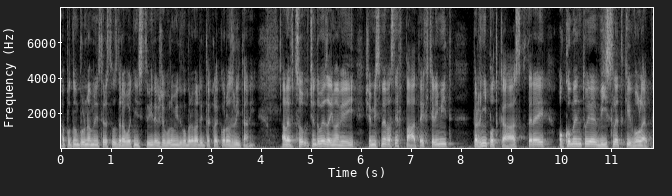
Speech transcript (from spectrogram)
a potom budu na ministerstvo zdravotnictví, takže budu mít oba dva takhle jako rozlítaný. Ale v co, čem to bude zajímavěji, že my jsme vlastně v pátek chtěli mít první podcast, který okomentuje výsledky voleb,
